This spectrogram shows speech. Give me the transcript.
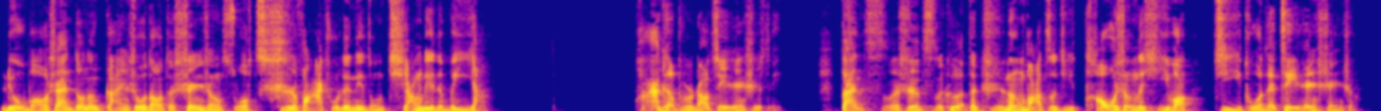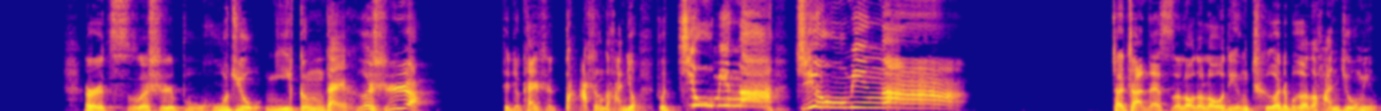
刘宝善都能感受到他身上所释发出的那种强烈的威压。他可不知道这人是谁。但此时此刻，他只能把自己逃生的希望寄托在这人身上，而此时不呼救，你更待何时啊？这就开始大声的喊叫，说：“救命啊！救命啊！”他站在四楼的楼顶，扯着脖子喊救命，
